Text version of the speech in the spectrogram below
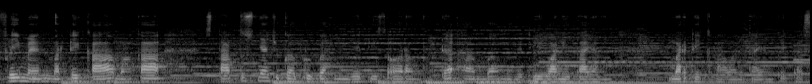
freeman merdeka maka statusnya juga berubah menjadi seorang budak hamba menjadi wanita yang merdeka wanita yang bebas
